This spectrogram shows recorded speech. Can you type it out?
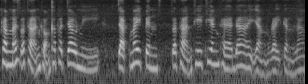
พรหมสถานของข้าพเจ้านี้ จักไม่เป็นสถานที่เที่ยงแท้ได้อย่างไรกันเล่า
